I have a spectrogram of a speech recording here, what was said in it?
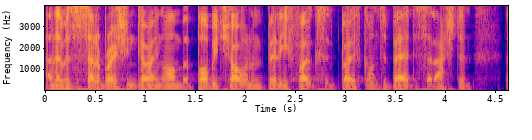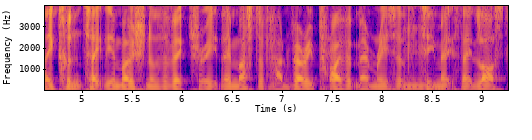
and there was a celebration going on, but Bobby Charlton and Billy Foulkes had both gone to bed, said Ashton. They couldn't take the emotion of the victory. They must have had very private memories of the teammates they'd lost.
